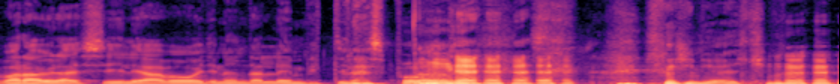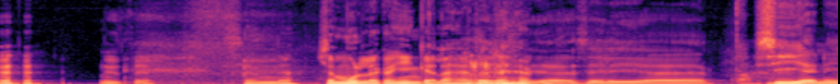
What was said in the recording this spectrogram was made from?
vara üles, hilja voodi, nõnda lembit ülespoole. see oli nii õige. See on jah, see on mulle ka hingelähedane. ja see oli äh, siiani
